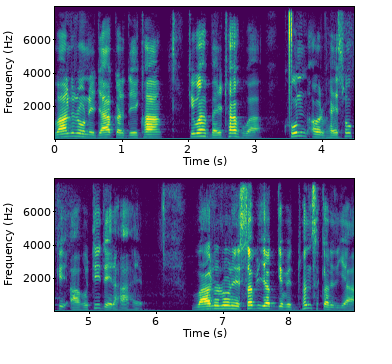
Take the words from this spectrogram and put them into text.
वानरों ने जाकर देखा कि वह बैठा हुआ खून और भैंसों की आहुति दे रहा है। वानरों ने सब यज्ञ विध्वंस कर दिया।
